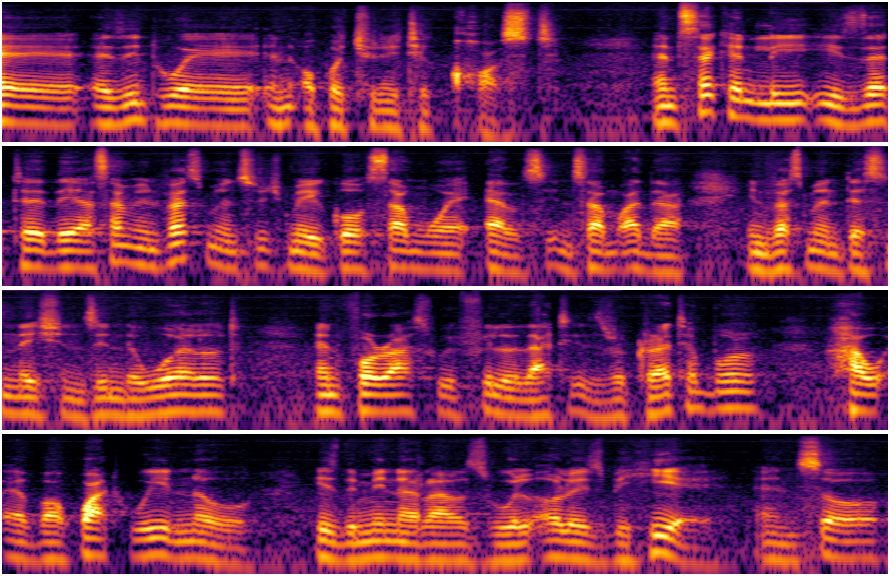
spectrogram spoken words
uh, as it were, an opportunity cost. And secondly is that uh, there are some investments which may go somewhere else in some other investment destinations in the world. And for us, we feel that is regrettable. However, what we know is the minerals will always be here. And so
